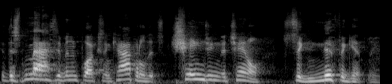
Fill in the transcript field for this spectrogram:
have this massive influx in capital that's changing the channel significantly.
